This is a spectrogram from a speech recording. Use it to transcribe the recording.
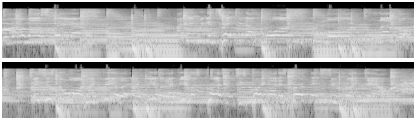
We're almost there. I think we can take it up one more level. This is the one. I feel it. I feel it. I feel his presence. He's putting on his birthday suit right now.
